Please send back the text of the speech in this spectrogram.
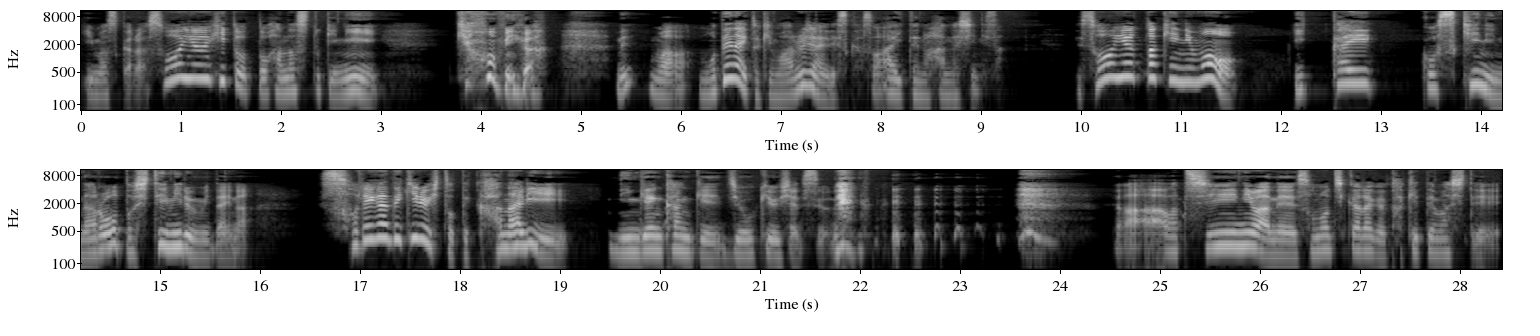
いますから、そういう人と話すときに、興味が ね、まあ、持てない時もあるじゃないですか。その相手の話にさ。そういう時にも、一回、こう好きになろうとしてみるみたいな。それができる人ってかなり人間関係上級者ですよね ああ、私にはね、その力が欠けてまして、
